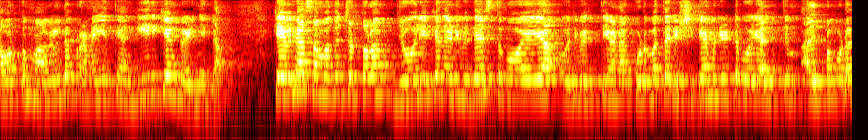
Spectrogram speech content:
അവർക്ക് മകളുടെ പ്രണയത്തെ അംഗീകരിക്കാൻ കഴിഞ്ഞില്ല. കെവിനെ സംബന്ധിച്ചിടത്തോളം ജോലിയൊക്കെ നേടി വിദേശത്ത് പോയ ഒരു വ്യക്തിയാണ്. കുടുംബത്തെ രക്ഷിക്കാൻ വേണ്ടിയിട്ട് പോയി. അല്പം അല്പം കൂടെ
